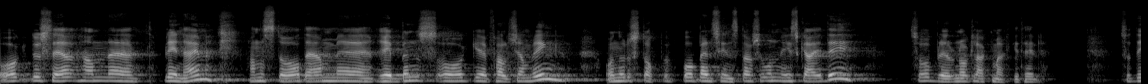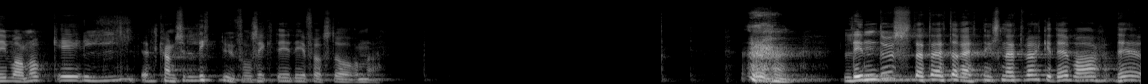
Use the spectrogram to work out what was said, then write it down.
Og du ser han eh, Blindheim. Han står der med ribbens og eh, fallskjermving. Og når du stopper på bensinstasjonen i Skaidi, så blir du nok lagt merke til. Så de var nok i, kanskje litt uforsiktige de første årene. Lindus, dette etterretningsnettverket, det var, det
